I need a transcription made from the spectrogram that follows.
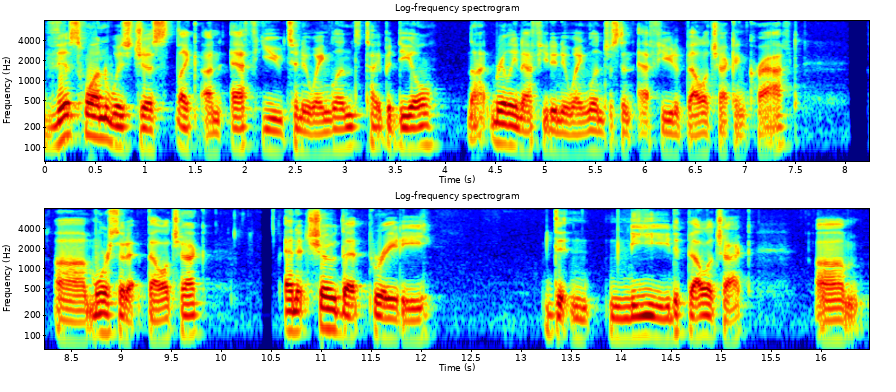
This one was just like an FU to New England type of deal. Not really an FU to New England, just an FU to Belichick and Kraft. Uh, more so to Belichick. And it showed that Brady didn't need Belichick. Um,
